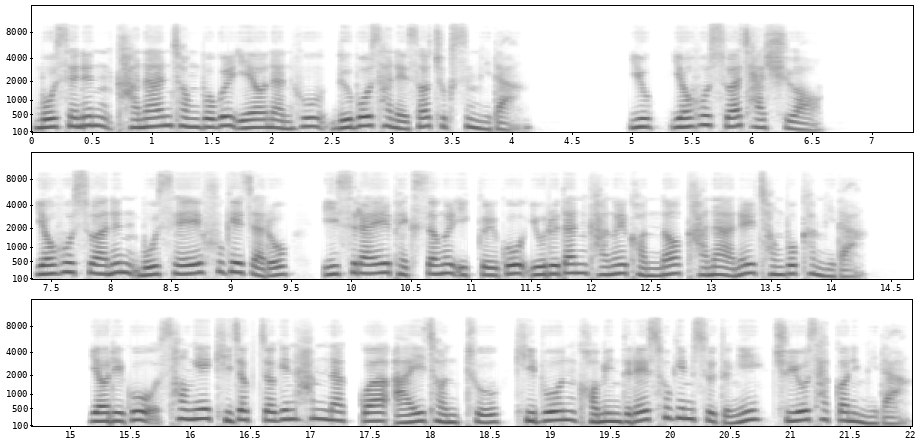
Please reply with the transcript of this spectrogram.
모세는 가나안 정복을 예언한 후 느보산에서 죽습니다. 6. 여호수아 자슈어 여호수아는 모세의 후계자로 이스라엘 백성을 이끌고 요르단 강을 건너 가나안을 정복합니다. 여리고 성의 기적적인 함락과 아이 전투, 기브온 거민들의 속임수 등이 주요 사건입니다.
